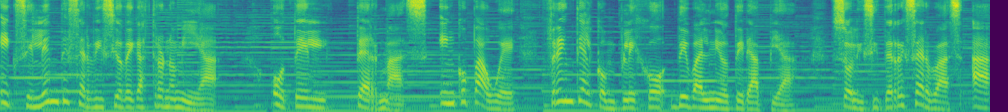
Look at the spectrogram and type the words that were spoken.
excelente servicio de gastronomía. Hotel Termas, en Copahue, frente al complejo de balneoterapia. Solicite reservas a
